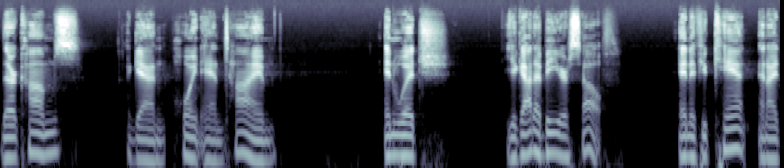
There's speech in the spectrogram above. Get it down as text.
there comes, again, point and time in which you got to be yourself. And if you can't, and I,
